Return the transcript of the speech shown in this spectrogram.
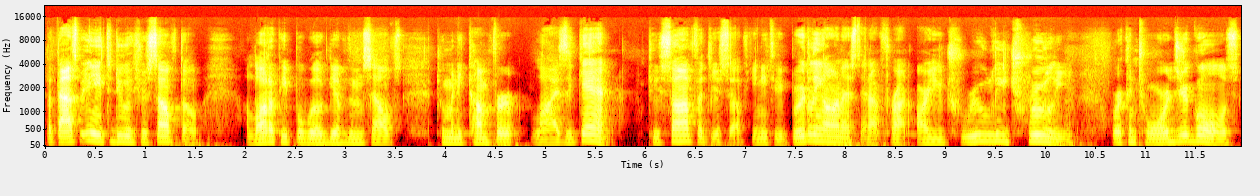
but that's what you need to do with yourself, though. A lot of people will give themselves too many comfort lies again too soft with yourself. You need to be brutally honest and upfront. Are you truly, truly working towards your goals?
